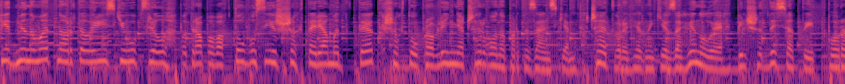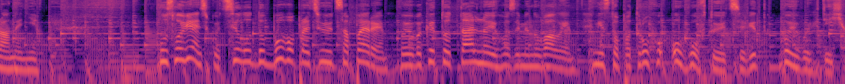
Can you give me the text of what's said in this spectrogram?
Під мінометно-артилерійський обстріл потрапив автобус із шахтарями ТЕК шахтоуправління Червонопартизанське. Четверо гірників загинули, більше десяти поранені. У Слов'янську цілодобово працюють сапери. Бойовики тотально його замінували. Місто потроху оговтується від бойових дій.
